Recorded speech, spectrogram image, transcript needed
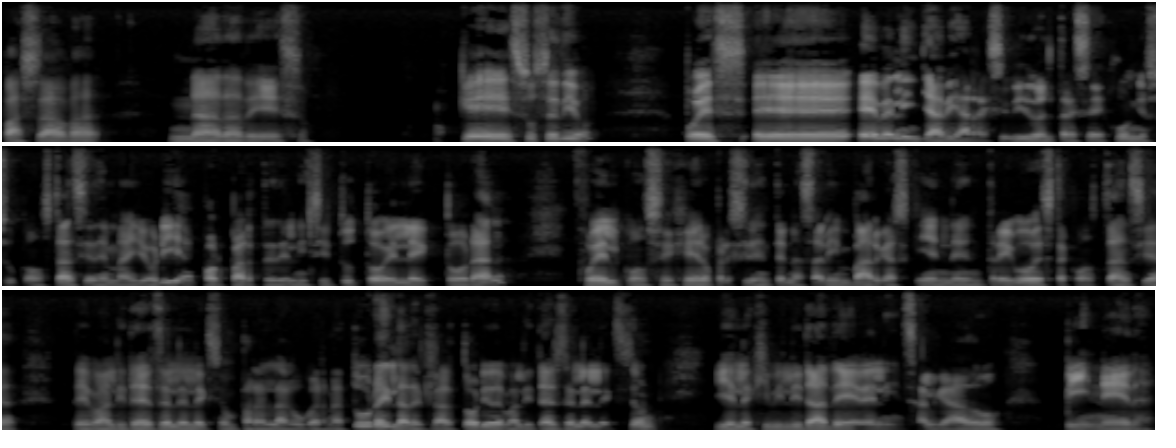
pasaba nada de eso. ¿Qué sucedió? Pues eh, Evelyn ya había recibido el 13 de junio su constancia de mayoría por parte del Instituto Electoral. Fue el consejero presidente Nazarín Vargas quien le entregó esta constancia de validez de la elección para la gubernatura y la declaratoria de validez de la elección y elegibilidad de Evelyn Salgado Pineda.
